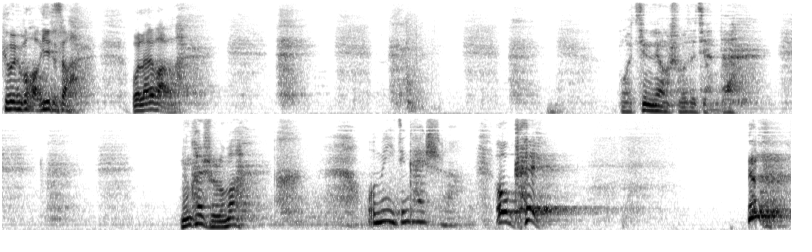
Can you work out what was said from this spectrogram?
各位不好意思啊，我来晚了。我尽量说的简单。能开始了吗我们已经开始了。？OK。Good.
